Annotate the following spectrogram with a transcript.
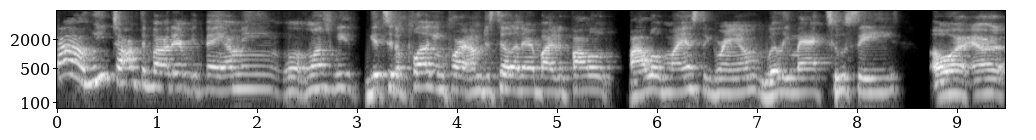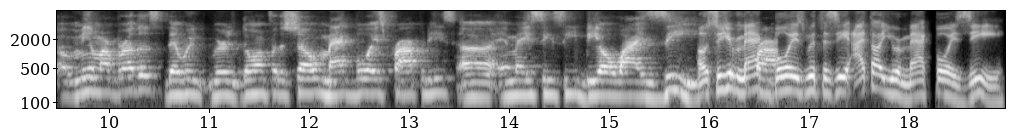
No, we talked about everything. I mean, once we get to the plugging part, I'm just telling everybody to follow follow my Instagram, Willie Macc two C's, or, or, me and my brothers that we, we're doing for the show, Macc Boyz Properties, uh, M A C C B O Y Z. Oh, so you're Mac Prop- Boys with the Z? I thought you were Mac Boy Z.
